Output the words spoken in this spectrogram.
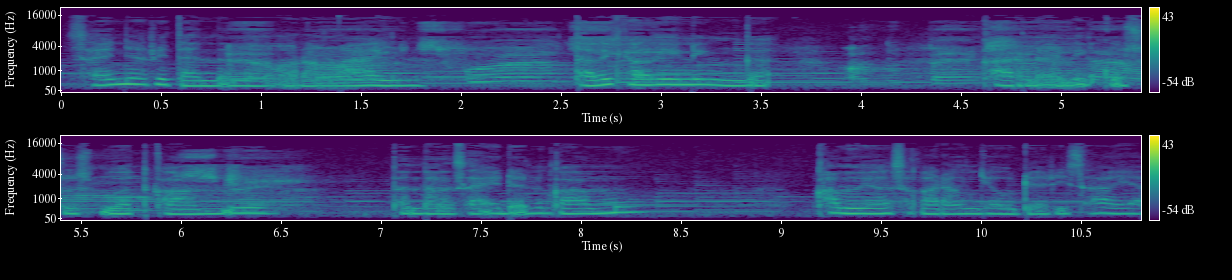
Saya nyeritain tentang orang lain. Tapi kali ini enggak karena ini khusus buat kamu Tentang saya dan kamu. Kamu yang sekarang jauh dari saya.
